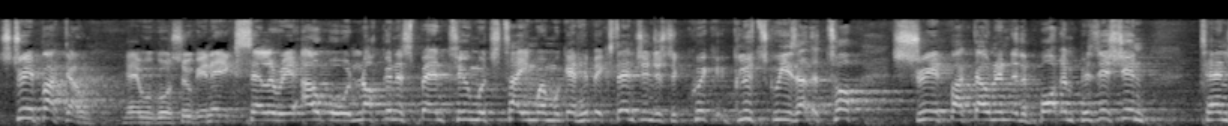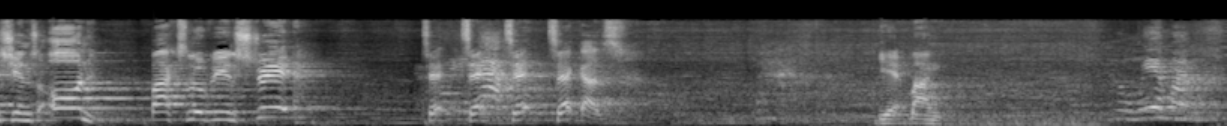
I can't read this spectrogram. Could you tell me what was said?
Straight back down. There we go. So we're going to accelerate out, but we're not going to spend too much time when we get hip extension. Just a quick glute squeeze at the top. Straight back down into the bottom position. Tension's on. Back's lovely and straight. Tick, tick, tick, tick, guys. Yeah, bang. Away, man.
